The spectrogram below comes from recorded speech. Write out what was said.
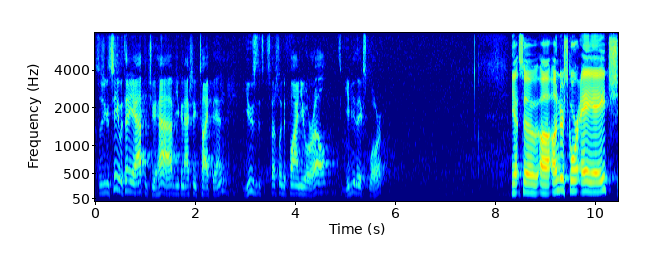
So as you can see, with any app that you have, you can actually type in, use the specially defined URL to give you the Explorer. Yeah, so uh, underscore AH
